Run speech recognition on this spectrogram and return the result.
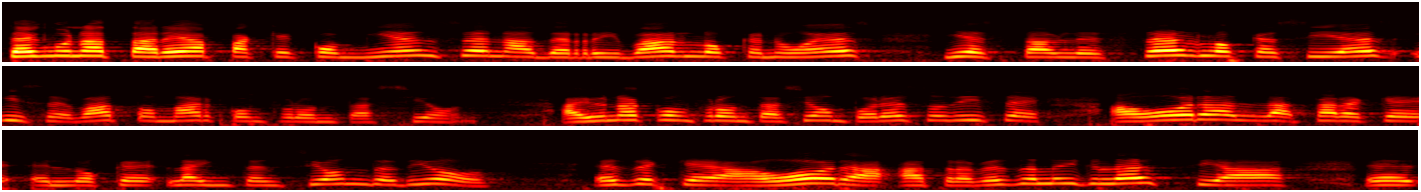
Tengo una tarea para que comiencen a derribar lo que no es y establecer lo que sí es y se va a tomar confrontación. Hay una confrontación, por eso dice, ahora para que eh, lo que la intención de Dios es de que ahora a través de la iglesia eh,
